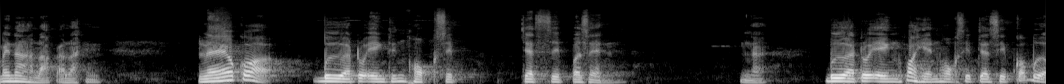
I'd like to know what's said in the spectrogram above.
ไม่น่ารักอะไร แล้วก็เบื่อตัวเองถึง 60-70%นะเบื่อตัวเองเพราะเห็น 60-70 ก็เบื่อ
